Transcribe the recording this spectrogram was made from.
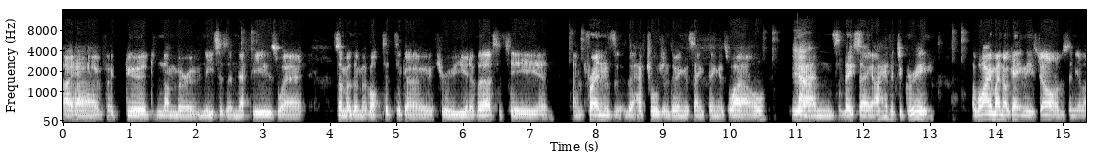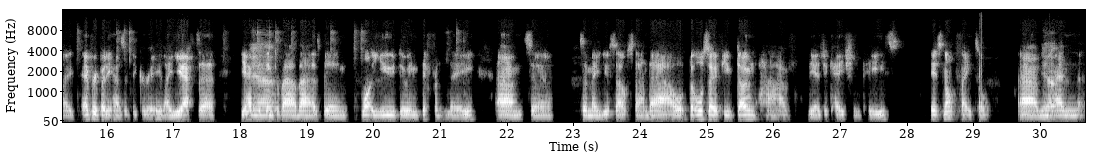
I have a good number of nieces and nephews where some of them have opted to go through university and, and friends that have children doing the same thing as well. Yeah. And they say, I have a degree why am I not getting these jobs? And you're like, everybody has a degree. Like you have to you have yeah. to think about that as being what are you doing differently um, to to make yourself stand out. But also, if you don't have the education piece, it's not fatal. Um, yeah. And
